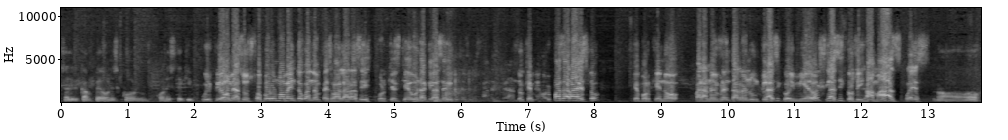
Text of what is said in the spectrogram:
salir campeones con, con este equipo? Uy, Piojo, me asustó por un momento cuando empezó a hablar así, porque es que una clase de están esperando que mejor pasara esto que porque no para no enfrentarlo en un clásico y miedo al clásico sí jamás, pues. No,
